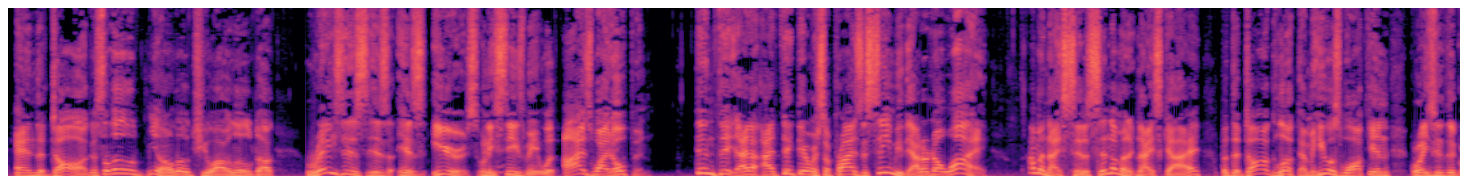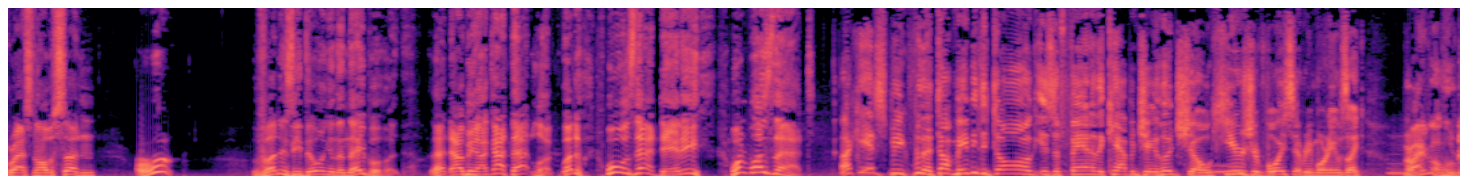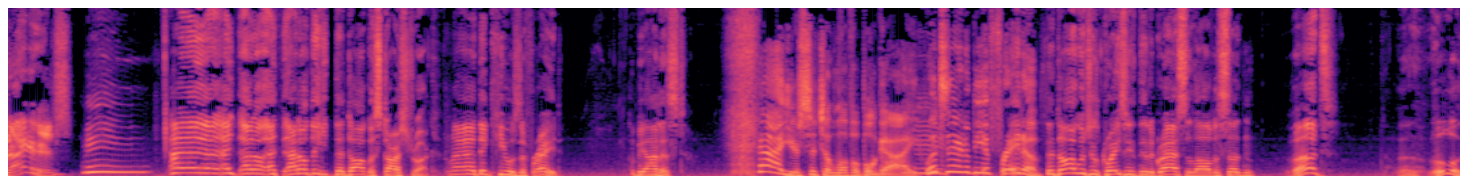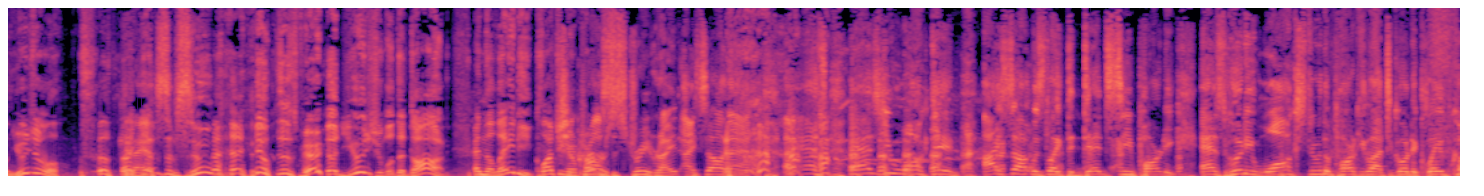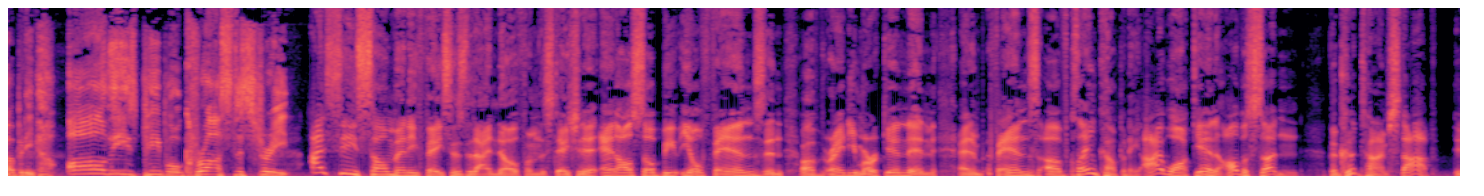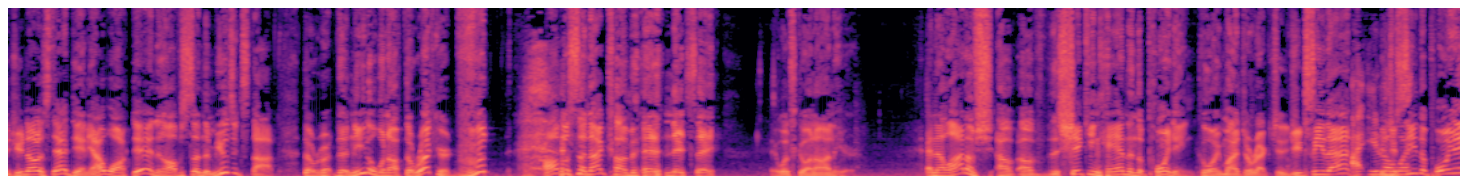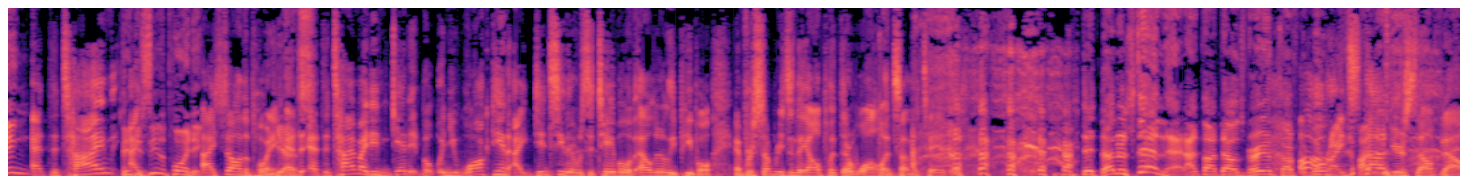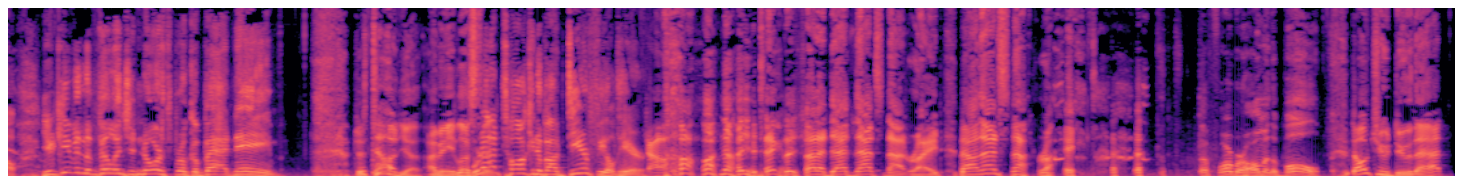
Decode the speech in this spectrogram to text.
and the dog, it's a little, you know, a little chihuahua, a little dog, raises his his ears when he sees me with eyes wide open. Didn't think I, I think they were surprised to see me there. I don't know why. I'm a nice citizen. I'm a nice guy. But the dog looked. I mean, he was walking, grazing the grass, and all of a sudden, what is he doing in the neighborhood? That, I mean, I got that look. What, what was that, Danny? What was that? I can't speak for that dog. Maybe the dog is a fan of the Cap and J Hood show, hears your voice every morning. It was like, I know who that is. I, I, I, I don't, I don't think the dog was starstruck. I think he was afraid. I'll be honest. Ah, you're such a lovable guy. What's there to be afraid of? The dog was just grazing through the grass, and all of a sudden, what? A little unusual. Can I have some soup? it was just very unusual. The dog and the lady clutching She purse. the street, right? I saw that. as, as you walked in, I saw it was like the Dead Sea party. As Hoodie walks through the parking lot to go into Claim Company, all these people cross the street. I see so many faces that I know from the station, and- also be you know fans and of Randy Merkin and and fans of Claim Company. I walk in, all of a sudden the good times stop. Did you notice that, Danny? I walked in, and all of a sudden the music stopped. the The needle went off the record. All of a sudden, I come in, and they say, "Hey, what's going on here?" And a lot of, sh- of of the shaking hand and the pointing going my direction. Did you see that? I- you know Did you what? see the pointing? At the time, Did you I, see the pointing? I saw the pointing. At, the, at the time, I didn't get it, but when you walked in, I did see there was a table of elderly people, and for some reason, they all put their wallets on the table. I didn't understand that. I thought that was very uncomfortable. all right, stop yourself now. You're giving the village in Northbrook a bad name. Just telling you. I mean, listen. We're not talking about Deerfield here. Oh, no, you're taking a shot at that. That's not right. Now, that's not right. the former home of the Bull. Don't you do that.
